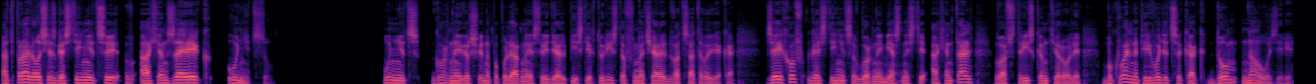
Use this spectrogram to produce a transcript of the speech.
отправилась из гостиницы в Ахензее к Уницу. Унниц — горная вершина, популярная среди альпийских туристов в начале XX века. Зейхоф — гостиница в горной местности Ахенталь в австрийском Тироле. Буквально переводится как «дом на озере».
